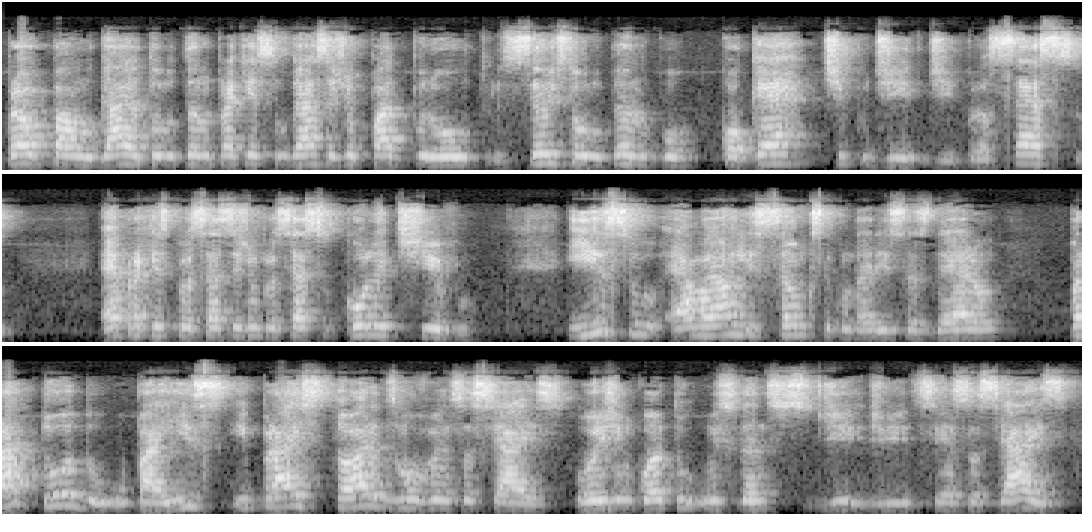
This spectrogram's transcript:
para ocupar um lugar, eu estou lutando para que esse lugar seja ocupado por outros. Se eu estou lutando por qualquer tipo de, de processo, é para que esse processo seja um processo coletivo. E isso é a maior lição que secundaristas deram para todo o país e para a história dos movimentos sociais. Hoje, enquanto um estudante de, de ciências sociais,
